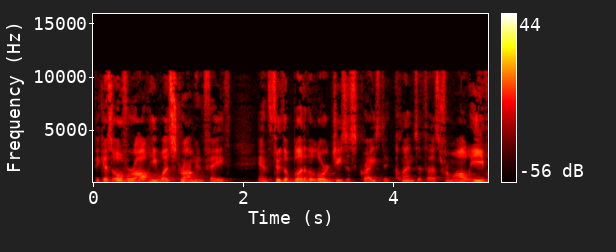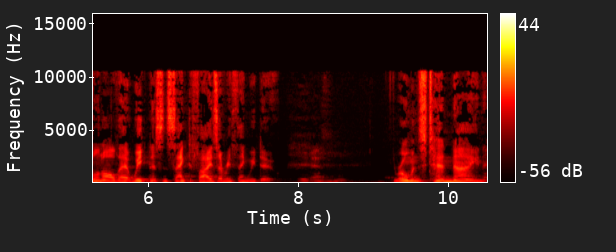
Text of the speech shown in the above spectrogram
Because overall he was strong in faith, and through the blood of the Lord Jesus Christ it cleanseth us from all evil and all that weakness and sanctifies everything we do. Amen. Romans 10 9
